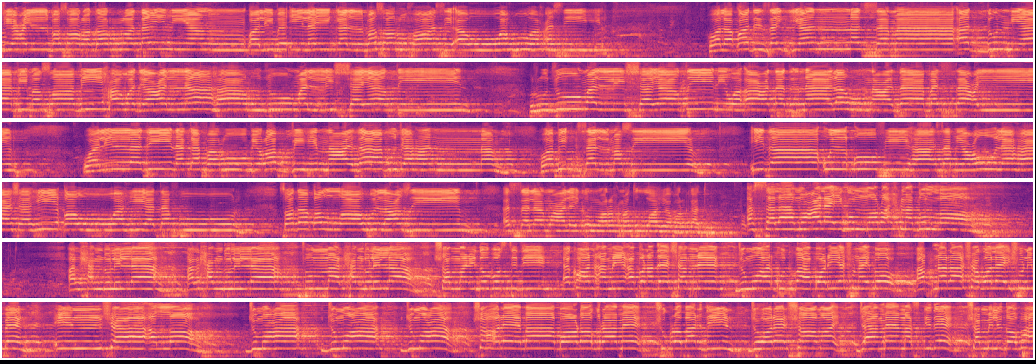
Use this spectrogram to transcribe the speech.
ارجع البصر كرتين ينقلب إليك البصر خاسئا وهو حسير. ولقد زينا السماء الدنيا بمصابيح وجعلناها رجوما للشياطين. رجوما للشياطين وأعتدنا لهم عذاب السعير وللذين كفروا بربهم عذاب جهنم وبئس المصير. إذا ألقوا فيها سمعوا لها شهيقا وهي تفور. صدق الله العظيم. السلام عليكم ورحمة الله وبركاته. আসসালামু আলাইকুম রহমতুল্লাহ। আলহামদুলিল্লাহ আলহামদুলিল্লাহ, সুম্মা আলহামদুলিল্লাহ। সম্মানিত উপস্থিতি, এখন আমি আপনাদের সামনে জুমুয়ার খুতবা পড়িয়ে শুনাইব। আপনারা সকলেই শুনিবেন ইনশা আল্লাহ জুমুয়া জুমুয়া সম্মিলিতভাবে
